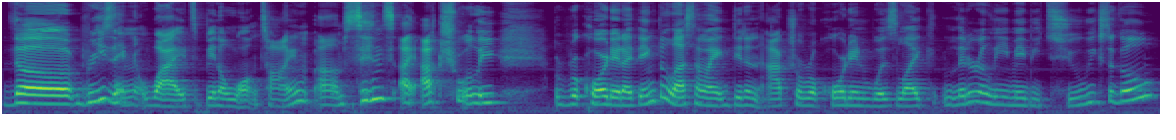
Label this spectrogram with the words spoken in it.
the reason why it's been a long time um, since I actually recorded, I think the last time I did an actual recording was like literally maybe two weeks ago.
